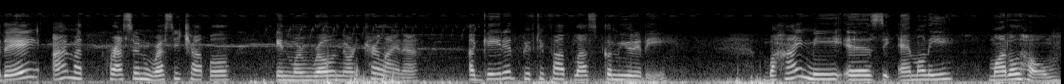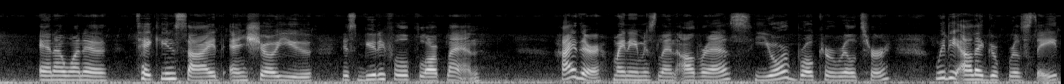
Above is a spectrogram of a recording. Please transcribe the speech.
Today, I'm at Cresswind Wesley Chapel in Monroe, North Carolina, a gated 55 plus community. Behind me is the Emily model home and I want to take you inside and show you this beautiful floor plan. Hi there, my name is Lynn Alvarez, your broker realtor with the LA Group Real Estate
